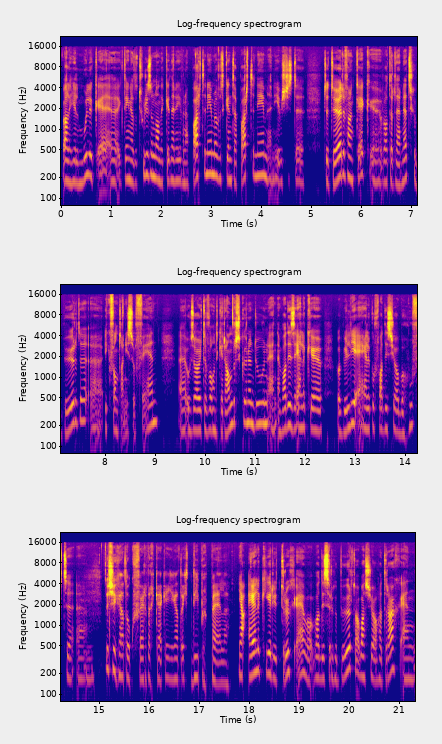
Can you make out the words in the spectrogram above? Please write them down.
wel heel moeilijk. Hè. ik denk dat het goed is om dan de kinderen even apart te nemen, of het kind apart te nemen, en eventjes te, te duiden van, kijk, wat er daarnet gebeurde, ik vond dat niet zo fijn. hoe zou je het de volgende keer anders kunnen doen? En, en wat is eigenlijk, wat wil je eigenlijk, of wat is jouw behoefte? Ehm, dus je gaat ook verder kijken, je gaat echt dieper peilen. Ja, eigenlijk keer je terug. Hè, wat, wat is er gebeurd? Wat was jouw gedrag? En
